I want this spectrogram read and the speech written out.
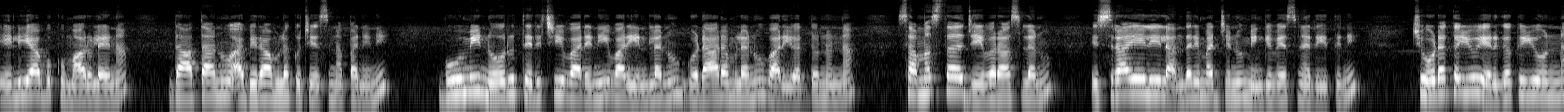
ఏలియాబు కుమారులైన దాతాను అభిరాములకు చేసిన పనిని భూమి నోరు తెరిచి వారిని వారి ఇండ్లను గుడారములను వారి యొద్దనున్న సమస్త జీవరాశులను ఇస్రాయేలీలందరి మధ్యను మింగివేసిన రీతిని చూడకయు ఎరగకయు ఉన్న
